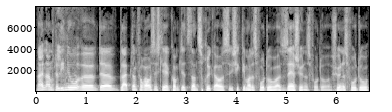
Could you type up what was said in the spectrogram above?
Nein, Andrelinho, äh, der bleibt dann voraussichtlich, er kommt jetzt dann zurück aus, ich schicke dir mal das Foto, also sehr schönes Foto, schönes Foto.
